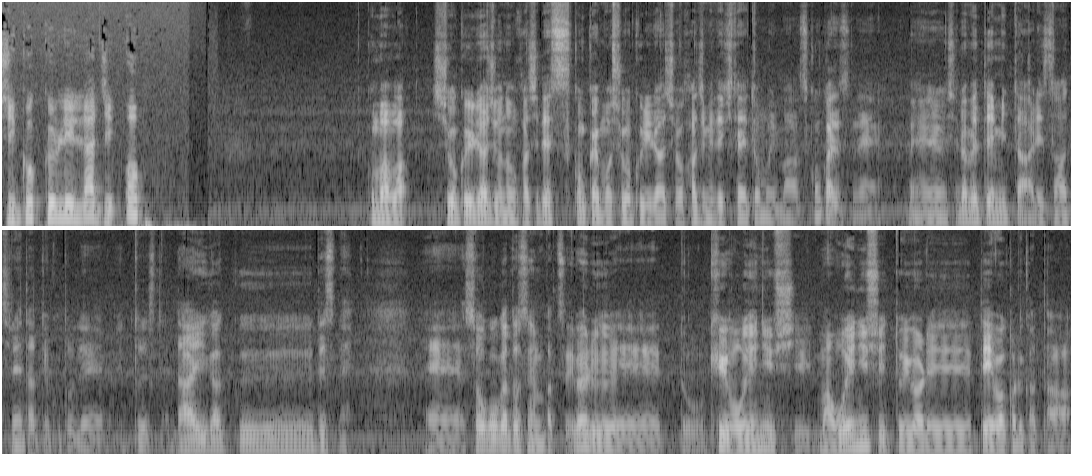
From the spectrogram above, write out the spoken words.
しごくりラジオこんばんは。しごくりラジオのおかしです。今回もしごくりラジオを始めていきたいと思います。今回ですね、えー調べてみたリサーチネタということで、えっとですね、大学ですね、えー総合型選抜、いわゆる、えーっと旧 OA 入試、まあ OA 入試と言われて分かる方、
